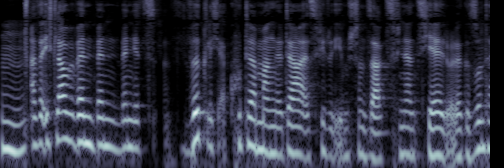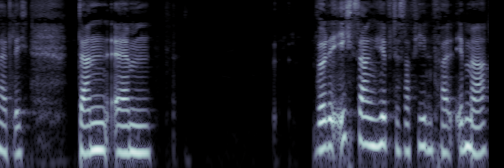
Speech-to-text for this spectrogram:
Mhm. Also ich glaube, wenn, wenn, wenn jetzt wirklich akuter Mangel da ist, wie du eben schon sagst, finanziell oder gesundheitlich, dann ähm, würde ich sagen, hilft es auf jeden Fall immer,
